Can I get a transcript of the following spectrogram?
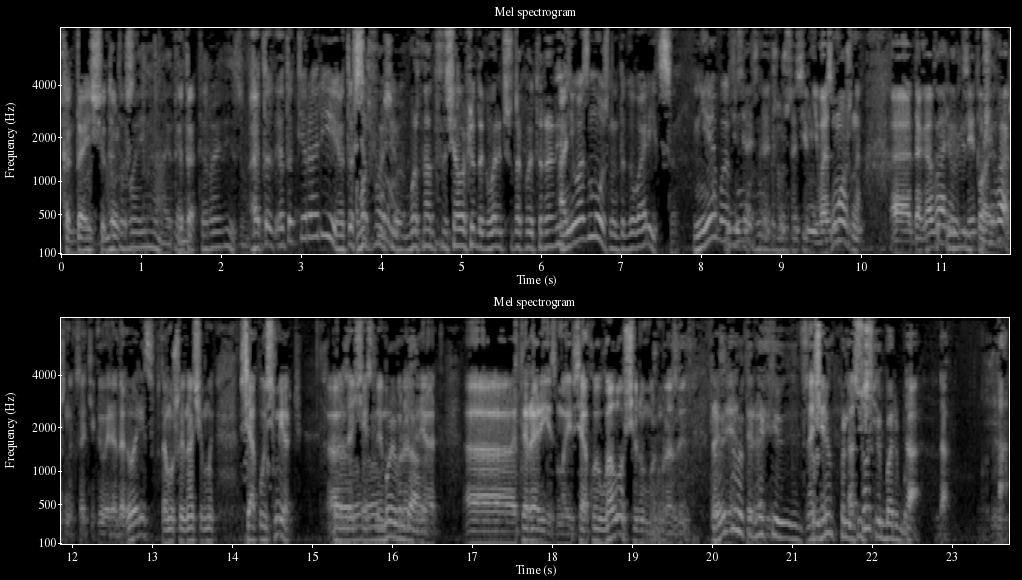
когда ну, еще только... Это война, это, это терроризм. Это, это терроризм, это все может, форма. может, надо сначала вообще договориться, что такое терроризм? А невозможно договориться. Невозможно. Нельзя сказать, что совсем невозможно э, договариваться. Это, это очень важно, кстати говоря, договориться, потому что иначе мы всякую смерть э, э зачислим в разряд э, терроризма и всякую уголовщину можем разрезать. Терроризм – это некий инструмент политической суть, борьбы. Да, да. Да.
